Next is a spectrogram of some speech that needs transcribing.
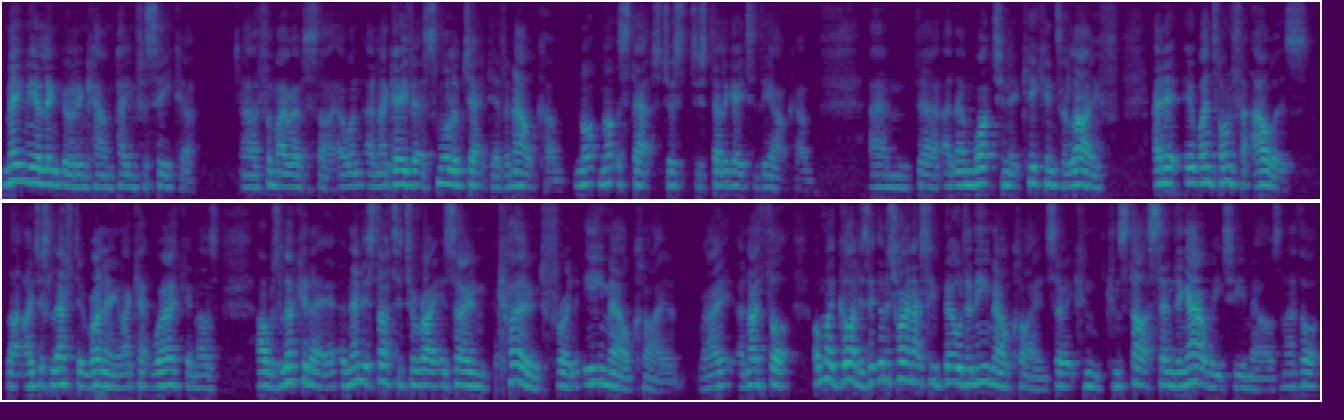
make me a link building campaign for Seeker. Uh, for my website, I want, and I gave it a small objective, an outcome, not not the steps, just just delegated the outcome, and uh, and then watching it kick into life, and it, it went on for hours like I just left it running and I kept working. I was I was looking at it and then it started to write its own code for an email client, right? And I thought, oh my god, is it going to try and actually build an email client so it can can start sending outreach emails? And I thought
